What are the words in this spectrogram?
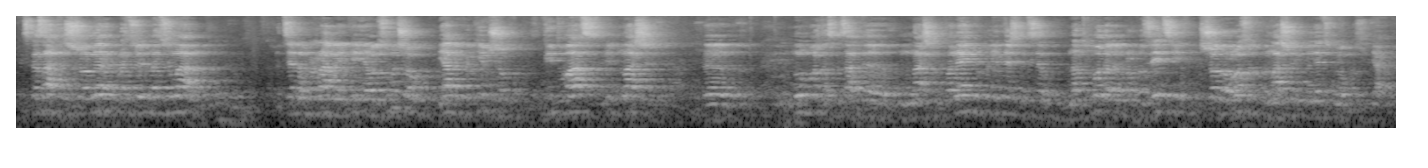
сказати, що ми працюємо над цими програмами, які я озвучив. Я би хотів, щоб від вас, від наших, е, ну можна сказати, наших опонентів політичних сил надходили пропозиції щодо розвитку нашої Хмельницької області. Дякую.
